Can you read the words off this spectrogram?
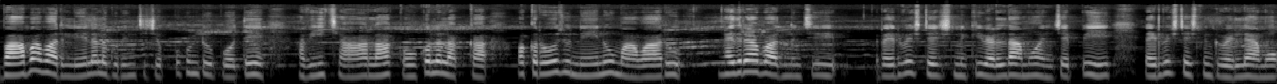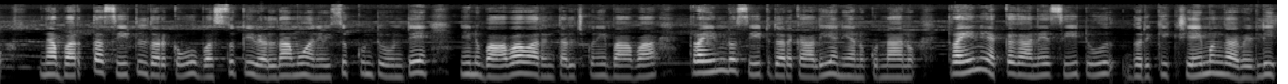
బాబా వారి లీలల గురించి చెప్పుకుంటూ పోతే అవి చాలా కోకొలలక్క. ఒకరోజు నేను మా వారు హైదరాబాద్ నుంచి రైల్వే స్టేషన్కి వెళ్దాము అని చెప్పి రైల్వే స్టేషన్కి వెళ్ళాము. నా భర్త సీట్లు దొరకవు బస్సుకి వెళ్దాము అని విసుక్కుంటూ ఉంటే నేను బాబా వారిని తలుచుకుని బాబా ట్రైన్లో సీటు దొరకాలి అని అనుకున్నాను. ట్రైన్ ఎక్కగానే సీటు దొరికి క్షేమంగా వెళ్ళి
